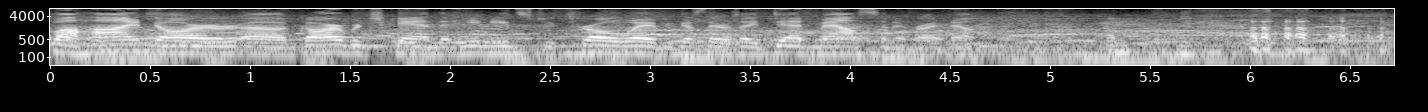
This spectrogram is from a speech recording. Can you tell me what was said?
behind our uh, garbage can that he needs to throw away because there's a dead mouse in it right now.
